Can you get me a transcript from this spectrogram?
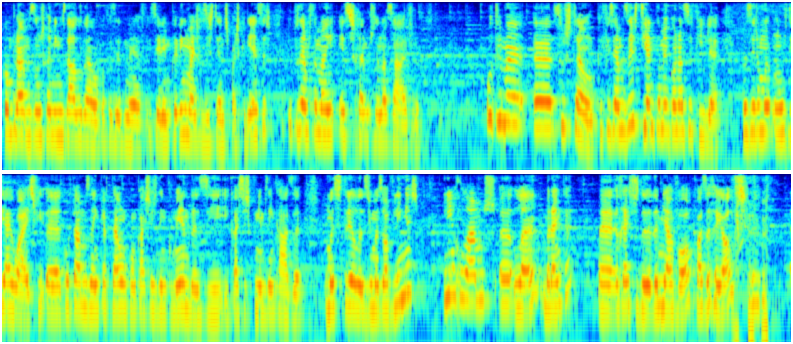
comprámos uns raminhos de algodão para fazer de neve e serem um bocadinho mais resistentes para as crianças e pusemos também esses ramos na nossa árvore. Última uh, sugestão que fizemos este ano também com a nossa filha, fazer uma, uns DIYs. Uh, cortámos em cartão com caixas de encomendas e, e, caixas que tínhamos em casa umas estrelas e umas ovelhinhas e enrolámos uh, lã branca, restos de, da minha avó, que faz arraiolos,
